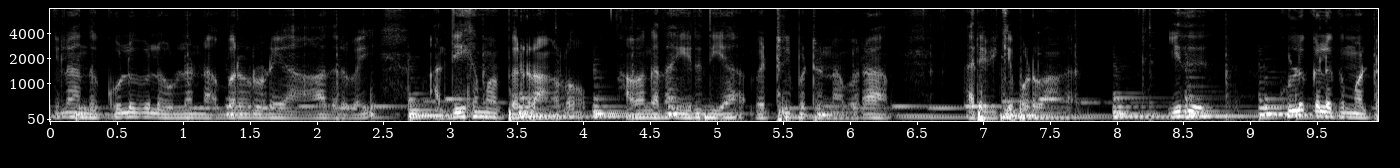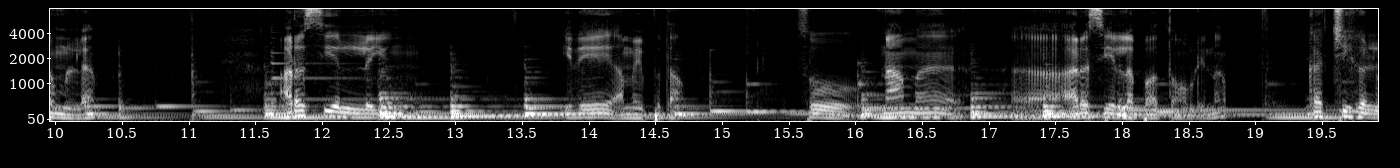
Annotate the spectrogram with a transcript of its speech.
இல்லை அந்த குழுவில் உள்ள நபர்களுடைய ஆதரவை அதிகமாக பெறுறாங்களோ அவங்க தான் இறுதியாக வெற்றி பெற்ற நபராக அறிவிக்கப்படுவாங்க. இது குழுக்களுக்கு மட்டும் இல்லை அரசியல்லையும் இதே அமைப்பு தான். ஸோ நாம் அரசியலில் பார்த்தோம் அப்படின்னா கட்சிகள்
